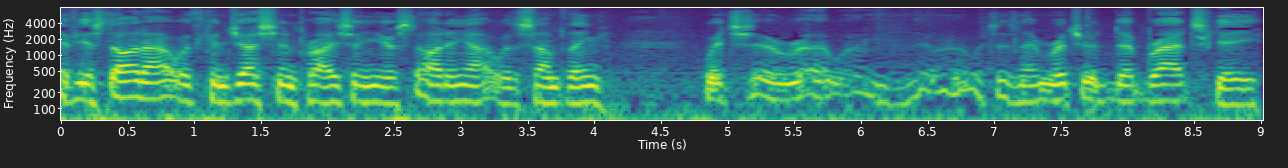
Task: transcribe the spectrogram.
if you start out with congestion pricing, you're starting out with something which, uh, what's his name, Richard Brodsky,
